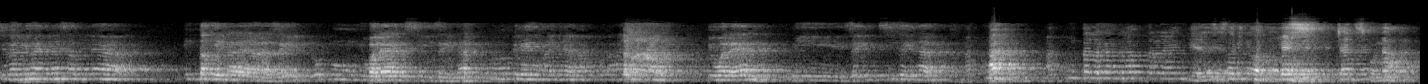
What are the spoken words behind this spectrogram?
sinabihan niya, sabi niya, Intakila Zayd, huwag mong hiwalayan si Zainab. Pilihan niya kanya, wala niya hiwalayan ni Zayd, si Zainab. At, at kung talagang triangle, sasabihin ko, yes, chance ko na.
